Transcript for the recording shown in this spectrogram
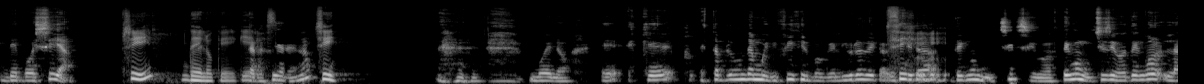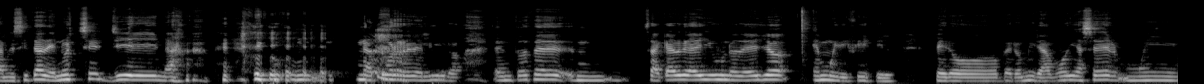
de poesía. Sí, de lo que quieras. Te refieres, ¿no? Sí. bueno, eh, es que esta pregunta es muy difícil porque el libro de cabecera tengo muchísimos, tengo muchísimos. Tengo la mesita de noche llena, tengo una torre de libros. Entonces, mm, sacar de ahí uno de ellos es muy difícil. Pero, pero mira, voy a ser muy,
